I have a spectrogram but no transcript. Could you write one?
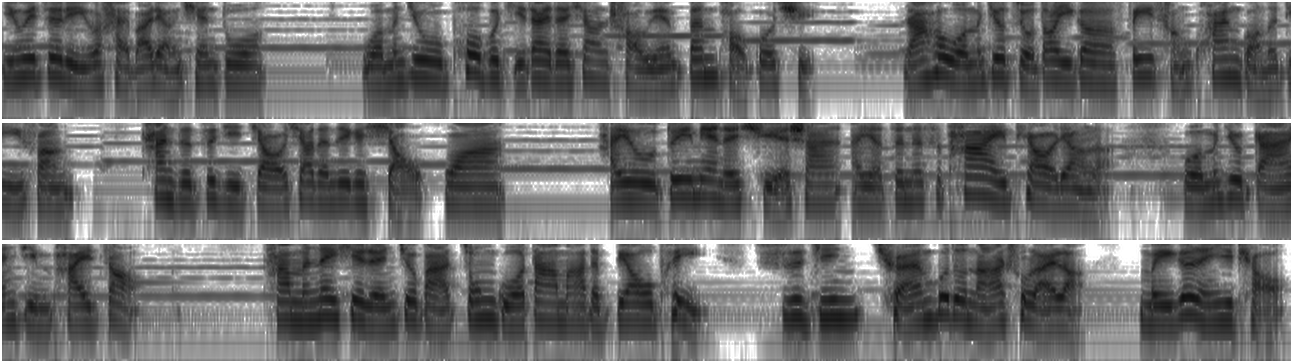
因为这里有海拔两千多。我们就迫不及待地向草原奔跑过去，然后我们就走到一个非常宽广的地方，看着自己脚下的那个小花，还有对面的雪山，哎呀，真的是太漂亮了。我们就赶紧拍照，他们那些人就把中国大妈的标配丝巾全部都拿出来了，每个人一条，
